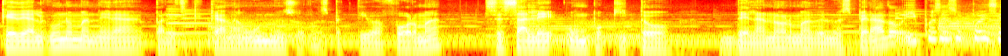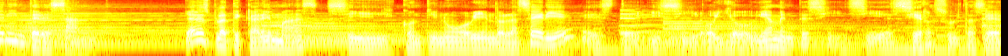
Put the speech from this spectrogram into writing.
que de alguna manera parece que cada uno en su respectiva forma se sale un poquito de la norma de lo esperado y pues eso puede ser interesante. Ya les platicaré más si continúo viendo la serie, este, y si, o yo, obviamente, si, si, resulta ser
